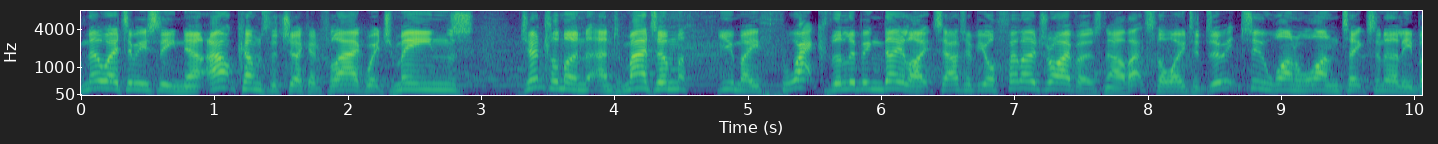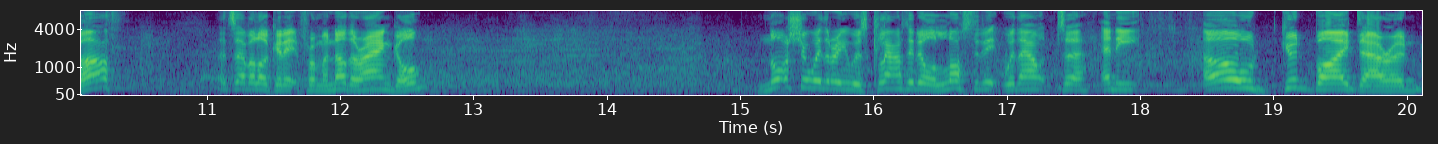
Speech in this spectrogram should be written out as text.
Nowhere to be seen. Now, out comes the checkered flag, which means, gentlemen and madam, you may thwack the living daylights out of your fellow drivers. Now, that's the way to do it. 2-1-1 takes an early bath. Let's have a look at it from another angle. Not sure whether he was clouted or lost it without uh, any... Oh, goodbye, Darren.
